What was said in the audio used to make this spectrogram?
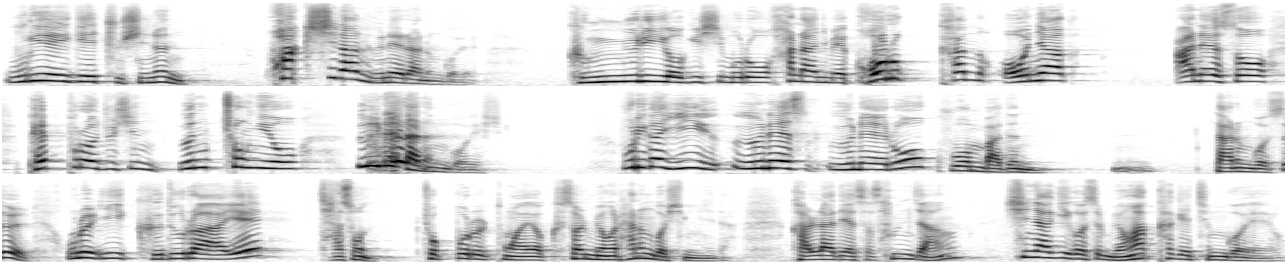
우리에게 주시는 확실한 은혜라는 거예요 극률이 여기심으로 하나님의 거룩한 언약 안에서 베풀어 주신 은총이요 은혜라는 것이 우리가 이 은혜, 은혜로 구원받은 음, 다른 것을 오늘 이 그두라의 자손 족보를 통하여 그 설명을 하는 것입니다. 갈라디아서 3장 신약이 이것을 명확하게 증거해요.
